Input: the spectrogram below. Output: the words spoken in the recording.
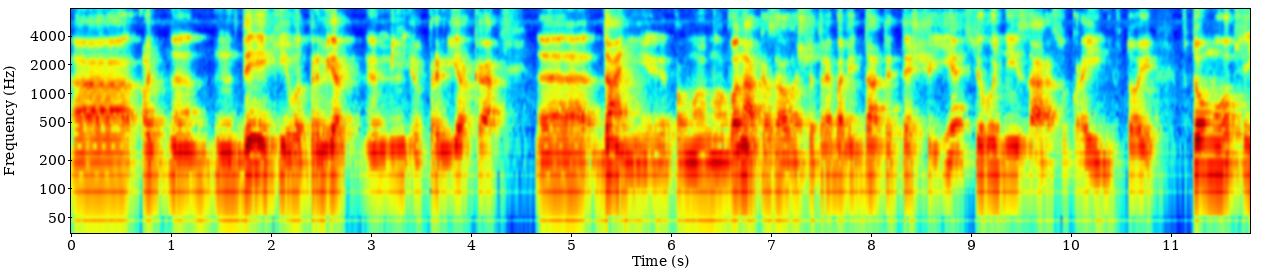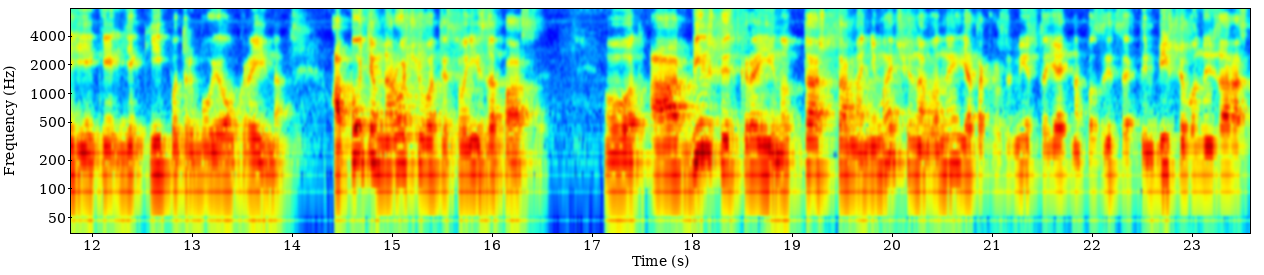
Е, Деякі, от прем'єр, е, прем'єрка Данії, по-моєму, вона казала, що треба віддати те, що є сьогодні і зараз Україні, в той в тому обсягі, який, який потребує Україна, а потім нарощувати свої запаси. От. А більшість країн, от та ж сама Німеччина, вони, я так розумію, стоять на позиціях. Тим більше вони зараз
